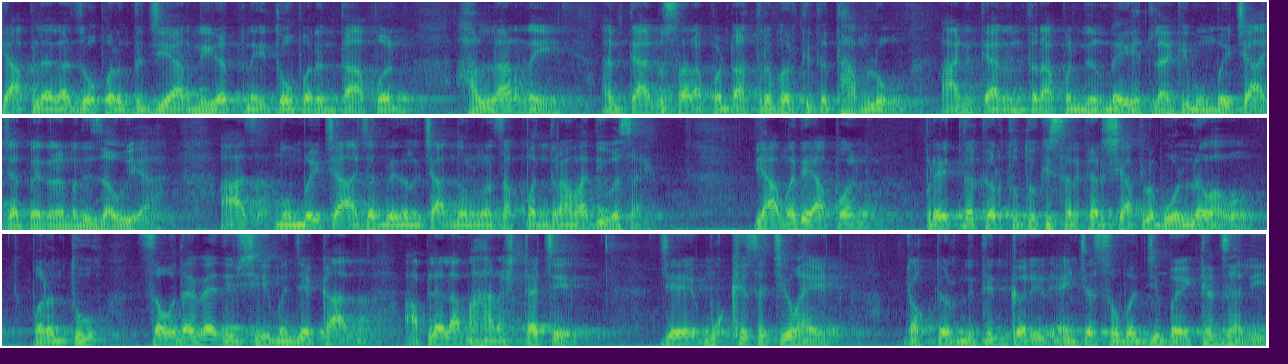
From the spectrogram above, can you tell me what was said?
की आपल्याला जोपर्यंत जी आर निघत नाही तोपर्यंत आपण हलणार नाही. आणि त्यानुसार आपण रात्रभर तिथं थांबलो आणि त्यानंतर आपण निर्णय घेतला की मुंबईच्या आझाद मैदानामध्ये जाऊया. आज मुंबईच्या आझाद मैदानाच्या आंदोलनाचा पंधरावा दिवस आहे. यामध्ये आपण प्रयत्न करत होतो की सरकारशी आपलं बोलणं व्हावं. परंतु चौदाव्या दिवशी म्हणजे काल आपल्याला महाराष्ट्राचे जे मुख्य सचिव आहेत डॉक्टर नितीन करीर यांच्यासोबत जी बैठक झाली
